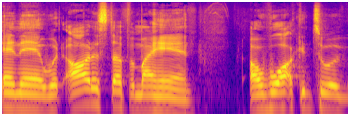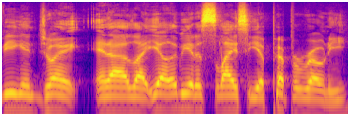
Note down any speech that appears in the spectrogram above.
and then with all this stuff in my hand, I walk into a vegan joint and I was like, "Yo, let me get a slice of your pepperoni."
